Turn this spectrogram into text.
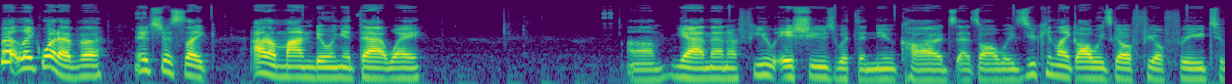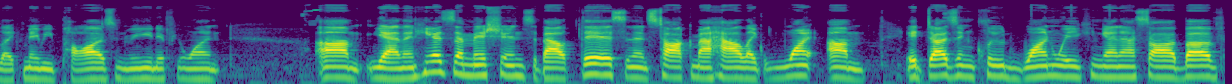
But like whatever. It's just like I don't mind doing it that way. Um, yeah, and then a few issues with the new cards, as always. You can, like, always go feel free to, like, maybe pause and read if you want. Um, yeah, and then here's the missions about this, and it's talking about how, like, one, um, it does include one where you can get SR above.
